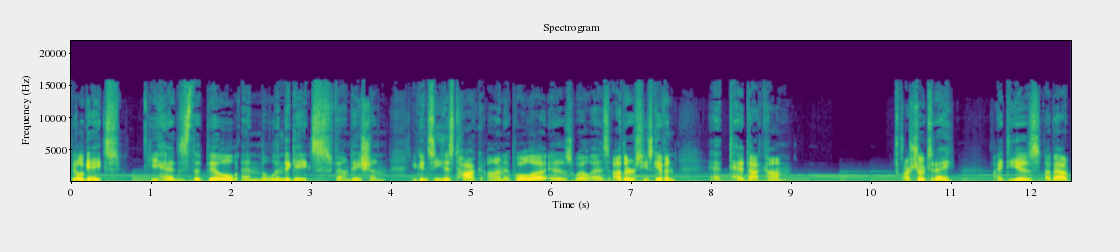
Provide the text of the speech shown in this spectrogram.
Bill Gates he heads the Bill and Melinda Gates Foundation. You can see his talk on Ebola as well as others he's given at TED.com. Our show today ideas about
